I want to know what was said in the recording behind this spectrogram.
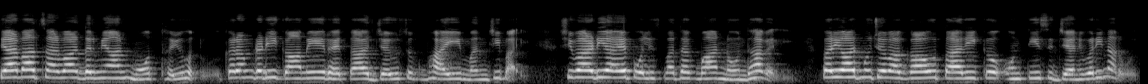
ત્યારબાદ સારવાર દરમિયાન મોત થયું હતું. કરમદડી ગામે રહેતા જયુસુખભાઈ મનજીભાઈ શિવાડિયાએ પોલીસ મથકમાં નોંધાવેલી ફરિયાદ મુજબ અગાઉ તારીખ ઓગણત્રીસ જાન્યુઆરીના રોજ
